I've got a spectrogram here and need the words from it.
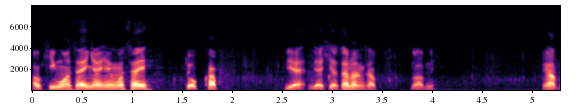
เอาขิงมาใส่หญ้าแห้งมาใส่จบครับ เดี๋ยวเดี๋ยวเชียร์ซ้ำนั้นครับรอบนี้นี่ครับ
